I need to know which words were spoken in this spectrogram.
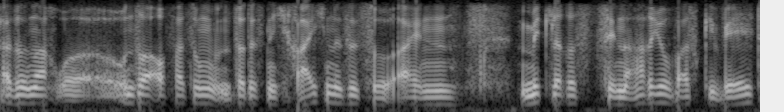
Also nach unserer Auffassung wird es nicht reichen. Es ist so ein mittleres Szenario, was gewählt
